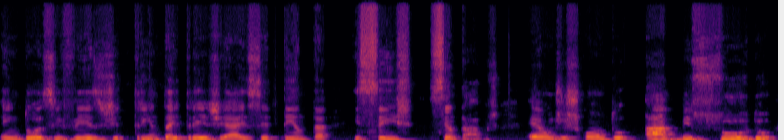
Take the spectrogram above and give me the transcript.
em 12 vezes de R$ 33,76 é um desconto absurdo,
